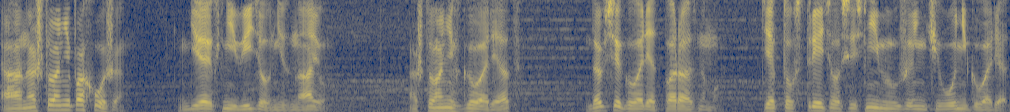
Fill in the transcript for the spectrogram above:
А на что они похожи? Я их не видел, не знаю. А что о них говорят? Да все говорят по-разному. Те, кто встретился с ними, уже ничего не говорят.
